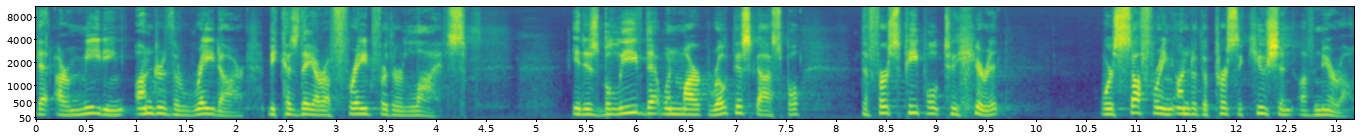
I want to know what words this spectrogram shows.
that are meeting under the radar because they are afraid for their lives. It is believed that when Mark wrote this gospel, the first people to hear it were suffering under the persecution of Nero.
